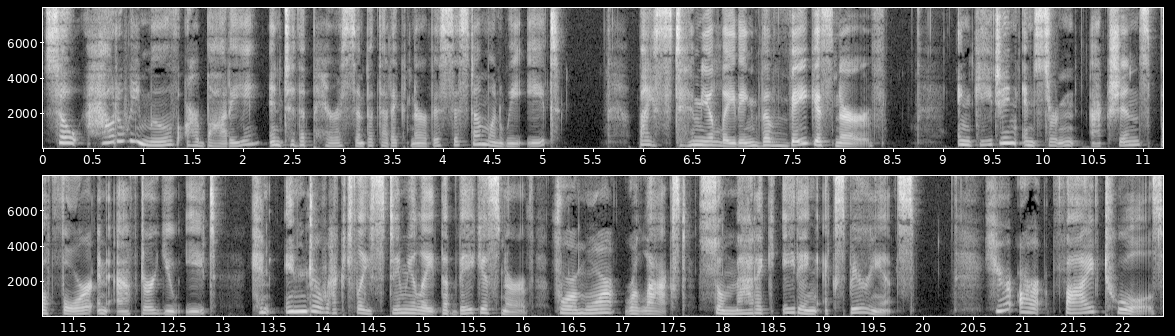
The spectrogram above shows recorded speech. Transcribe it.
So, how do we move our body into the parasympathetic nervous system when we eat? By stimulating the vagus nerve. Engaging in certain actions before and after you eat can indirectly stimulate the vagus nerve for a more relaxed somatic eating experience. Here are five tools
